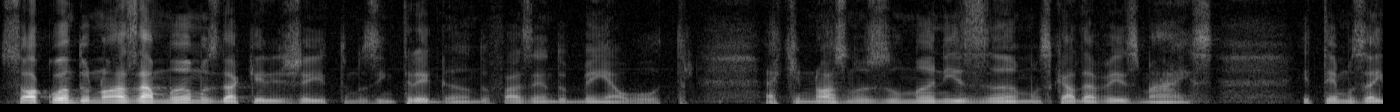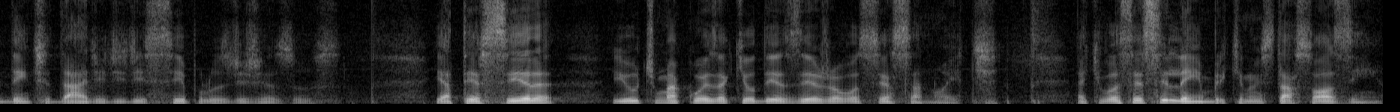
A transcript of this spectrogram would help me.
Só quando nós amamos daquele jeito, nos entregando, fazendo bem ao outro, é que nós nos humanizamos cada vez mais e temos a identidade de discípulos de Jesus. E a terceira e última coisa que eu desejo a você essa noite é que você se lembre que não está sozinho.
